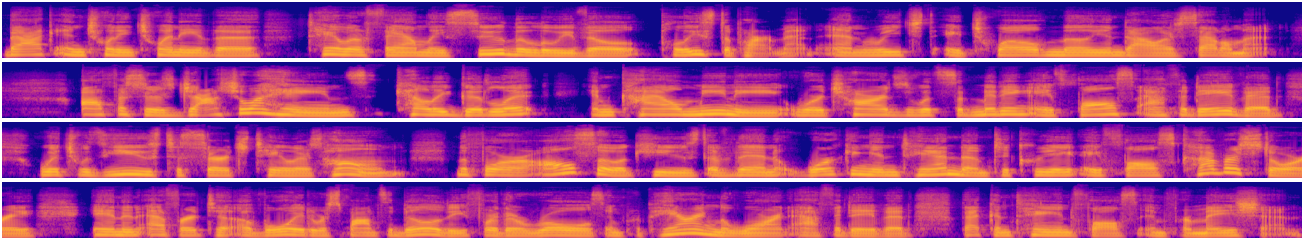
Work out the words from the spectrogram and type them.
Back in 2020, the Taylor family sued the Louisville Police Department and reached a $12 million settlement. Officers Joshua Jaynes, Kelly Goodlett, and Kyle Meany were charged with submitting a false affidavit, which was used to search Taylor's home. The four are also accused of then working in tandem to create a false cover story in an effort to avoid responsibility for their roles in preparing the warrant affidavit that contained false information.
